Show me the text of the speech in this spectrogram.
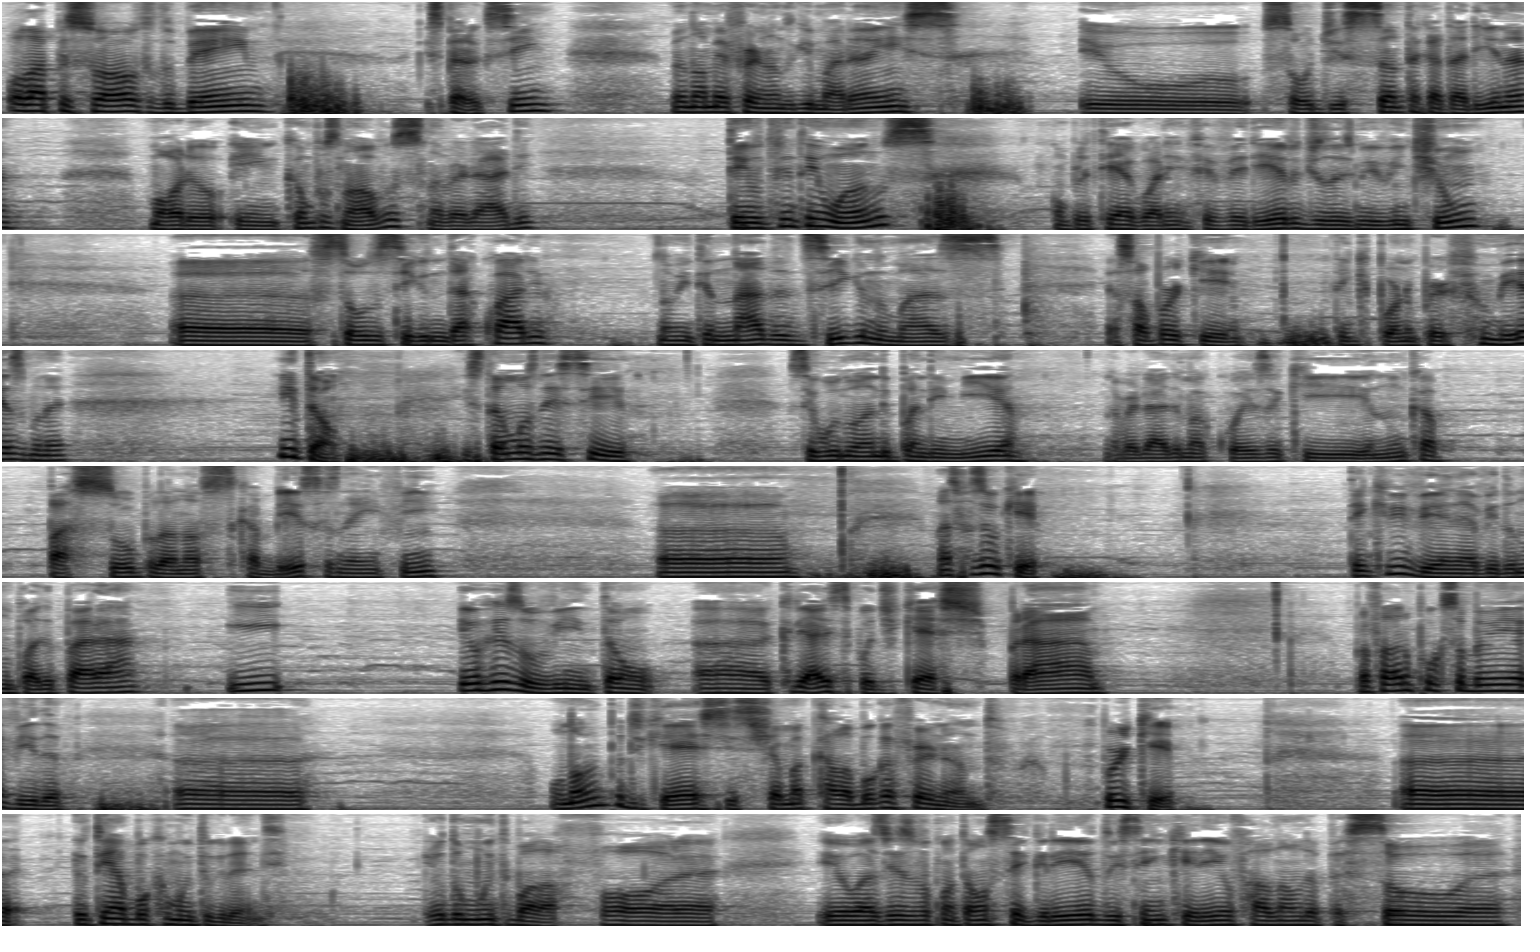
Olá pessoal, tudo bem? Espero que sim. Meu nome é Fernando Guimarães, eu sou de Santa Catarina, moro em Campos Novos, na verdade. Tenho 31 anos, completei agora em fevereiro de 2021. Uh, ah, sou do signo de Aquário, não entendo nada de signo, mas é só porque tem que pôr no perfil mesmo, né? Então, estamos nesse segundo ano de pandemia, na verdade, é uma coisa que nunca passou pelas nossas cabeças, né? Enfim. Uh, mas fazer o quê? Tem que viver, né? A vida não pode parar. E eu resolvi, então, uh, criar esse podcast para para falar um pouco sobre a minha vida. Uh, o nome do podcast se chama Cala a Boca Fernando. Por quê? Uh, eu tenho a boca muito grande. Eu dou muito bola fora. Eu às vezes vou contar um segredo e sem querer eu falo o nome da pessoa.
